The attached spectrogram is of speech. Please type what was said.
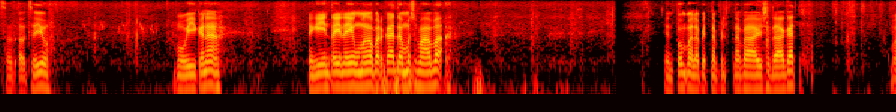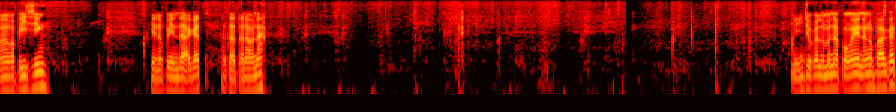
Shoutout sa iyo. Umuwi ka na. Naghihintay na yung mga barkada mo sa mahaba. Yan po, malapit na pilit na tayo sa dagat. Mga kapising. Yan na po yung dagat. Natatanaw na. Medyo kalaman na po ngayon ang bagat.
